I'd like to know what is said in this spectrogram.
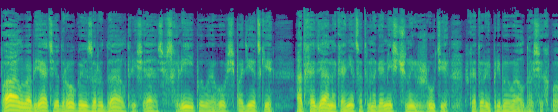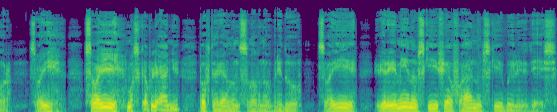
пал в объятия друга и зарыдал, трясясь, всхлипывая вовсе по-детски — отходя, наконец, от многомесячной жути, в которой пребывал до сих пор. «Свои, свои московляне!» — повторял он, словно в бреду. «Свои Вильяминовские и Феофановские были здесь.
